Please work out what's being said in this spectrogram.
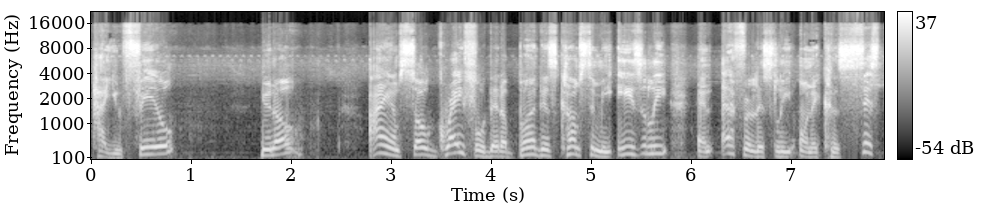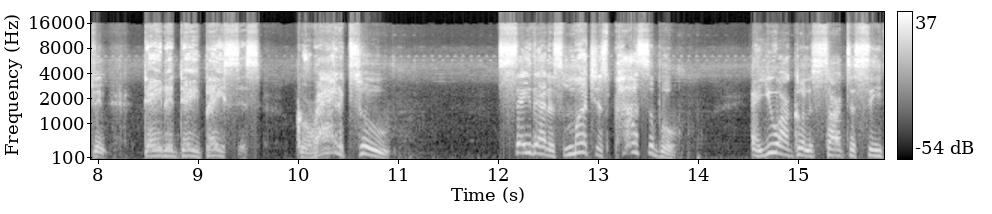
how you feel. You know, I am so grateful that abundance comes to me easily and effortlessly on a consistent day to day basis. Gratitude. Say that as much as possible, and you are going to start to see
